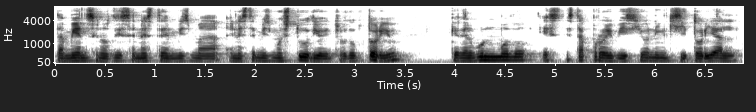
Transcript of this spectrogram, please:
También se nos dice en este, misma, en este mismo estudio introductorio que de algún modo esta prohibición inquisitorial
